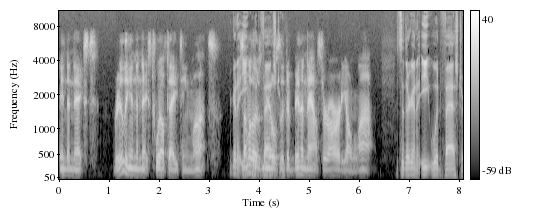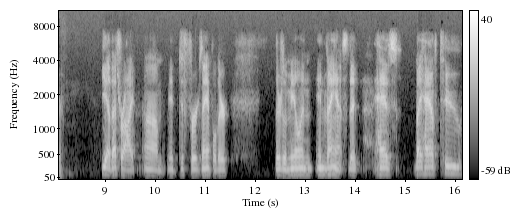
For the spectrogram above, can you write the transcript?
in the next, really in the next 12 to 18 months They're going to some of those mills that have been announced are already online. So they're going to eat wood faster. Yeah, that's right. Um, it just for example, there there's a mill in, in Vance that has they have two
